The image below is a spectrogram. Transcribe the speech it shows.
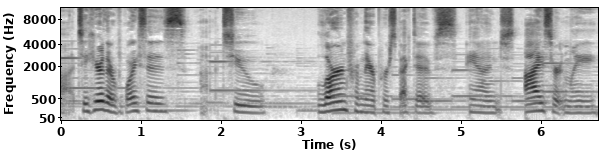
uh, to hear their voices, uh, to learn from their perspectives. And I certainly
